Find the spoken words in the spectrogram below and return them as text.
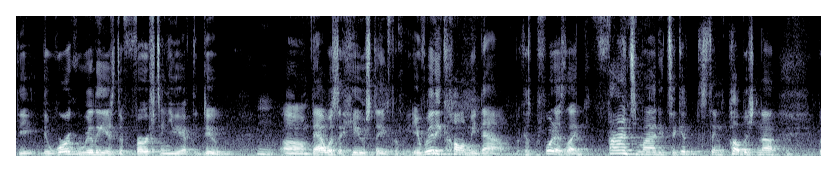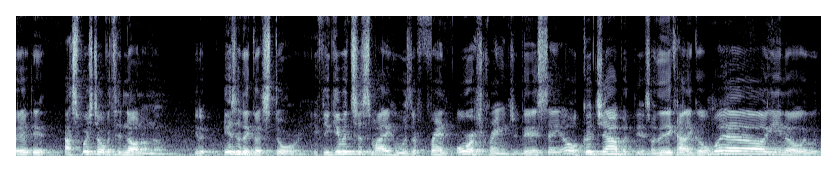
the, the work really is the first thing you have to do. Hmm. Um, that was a huge thing for me. It really calmed me down because before that's like find somebody to get this thing published now, but it, it, I switched over to no, no, no. Is it a good story? If you give it to somebody who is a friend or a stranger, they say, "Oh, good job with this," or they kind of go, hmm. "Well, you know, it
